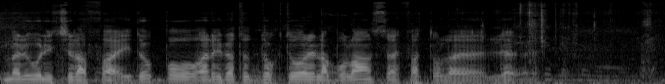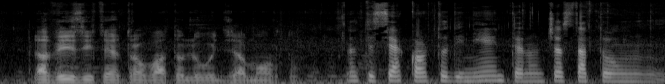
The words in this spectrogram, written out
ma lui ce la fai. Dopo è arrivato il dottore, l'ambulanza, ha fatto la, la, la, visita e ha trovato lui già morto. Non ti sei accorto di niente? Non c'è stato un...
